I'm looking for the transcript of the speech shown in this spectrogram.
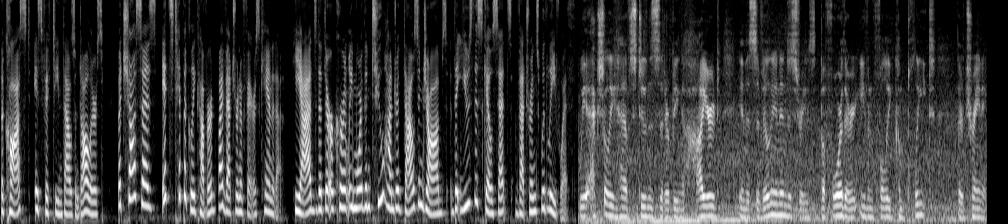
The cost is $15,000, but Shaw says it's typically covered by Veteran Affairs Canada. He adds that there are currently more than 200,000 jobs that use the skill sets veterans would leave with. We actually have students that are being hired in the civilian industries before they're even fully complete their training.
